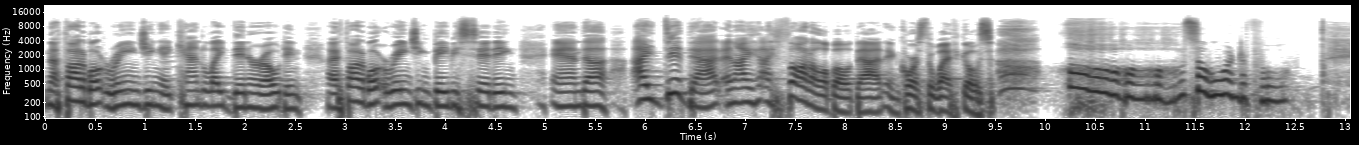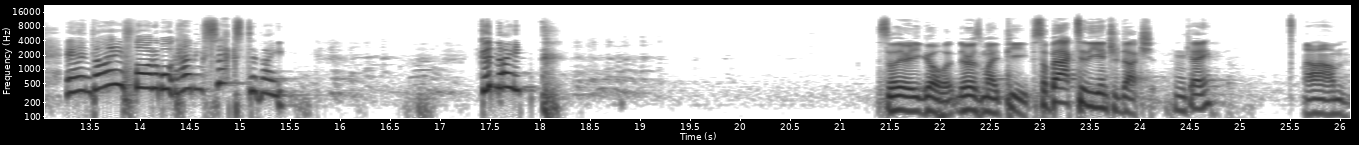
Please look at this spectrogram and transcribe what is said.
and I thought about arranging a candlelight dinner out, and I thought about arranging babysitting, and uh, I did that, and I, I thought all about that, and of course the wife goes, "Oh, so wonderful," and I thought about having sex tonight. Good night. so there you go. There's my peeve. So back to the introduction, okay? Um,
